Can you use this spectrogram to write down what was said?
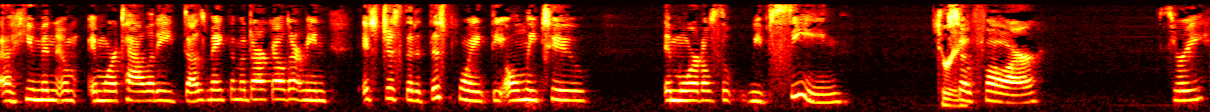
a human Im- immortality does make them a dark elder? I mean, it's just that at this point, the only two immortals that we've seen Three. so far, three.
